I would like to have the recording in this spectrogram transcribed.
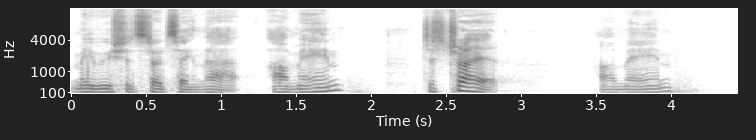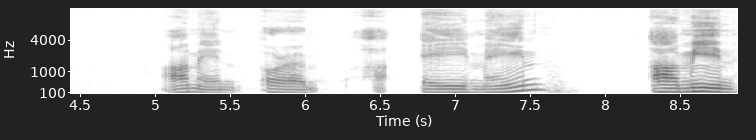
maybe we should start saying that. Amen. Just try it. Amen. Amen. Or um, Amen. Amen.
